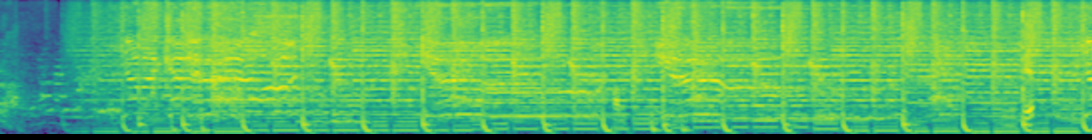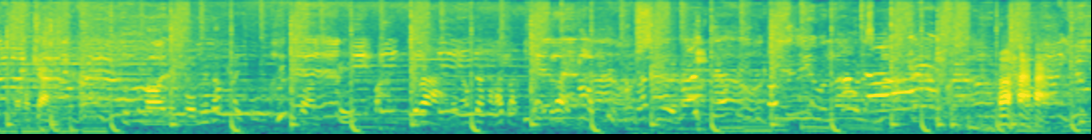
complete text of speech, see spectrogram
สุดรอยอย่างผมนะครับไอ้ผมคิดก่อนปีปากกล้านะครับจะหาจากที่ไหนก็ได้เข้าถึงทุกนัดเลยด้วยเสียวปีกตอนนี้เข้าได้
